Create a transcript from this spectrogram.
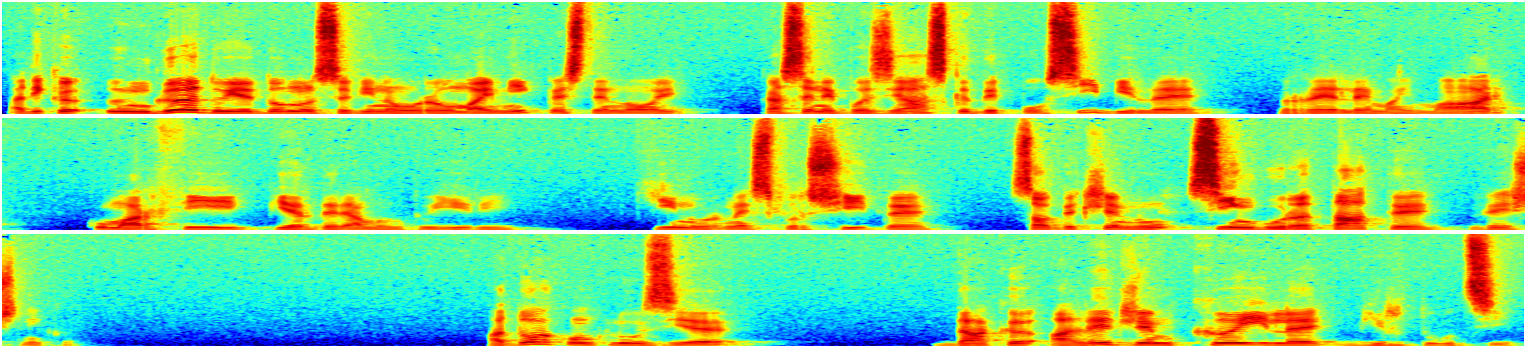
Adică îngăduie Domnul să vină un rău mai mic peste noi ca să ne păzească de posibile rele mai mari, cum ar fi pierderea mântuirii, chinuri nesfârșite sau, de ce nu, singurătate veșnică. A doua concluzie, dacă alegem căile virtuții,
